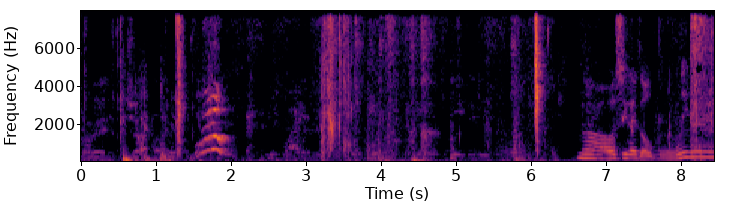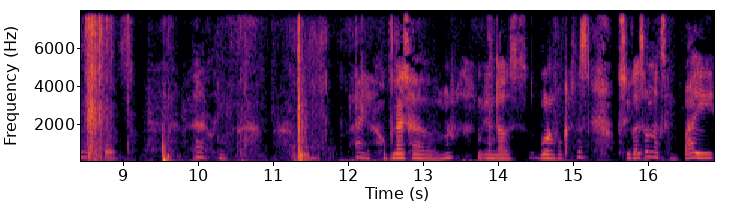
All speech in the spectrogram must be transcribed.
Alright, shot, uh, No, I'll see you guys later because. I hope you guys have a wonderful, wonderful Christmas. See you guys all next time. Bye.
